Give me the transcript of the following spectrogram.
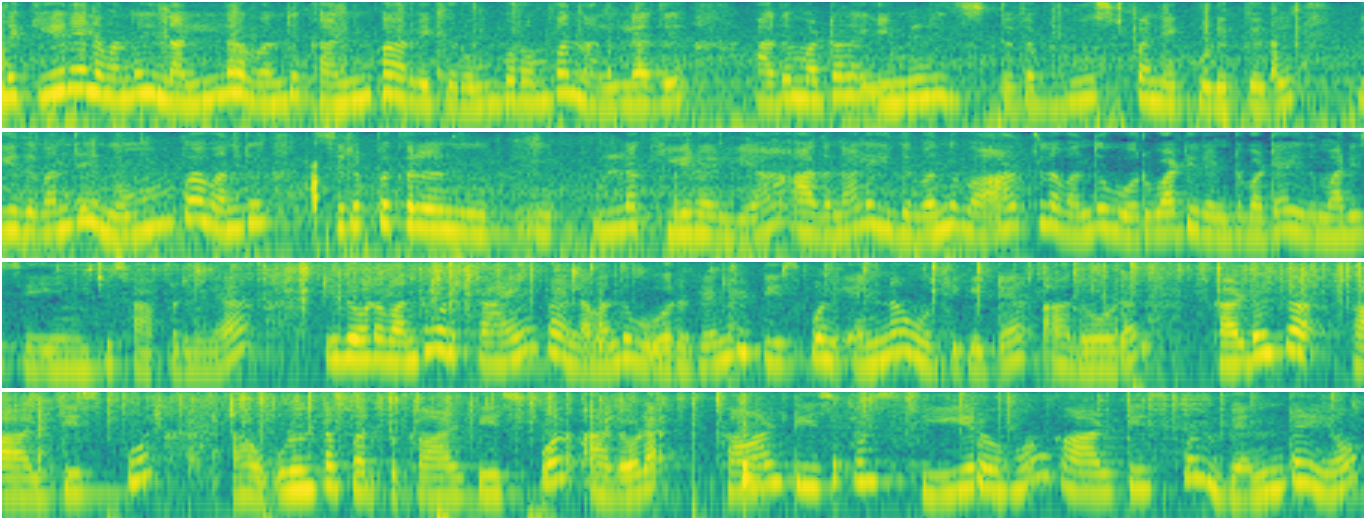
இந்த கீரையில் வந்து நல்ல வந்து கண் பார்வைக்கு ரொம்ப ரொம்ப நல்லது. அது மட்டும் இல்லை இம்யூனிட்டி சிஸ்டத்தை பூஸ்ட் பண்ணி கொடுக்குது. இது வந்து ரொம்ப வந்து சிறப்புகள் உள்ள கீரை இல்லையா? அதனால் இது வந்து வாரத்தில் வந்து ஒரு வாட்டி ரெண்டு வாட்டியாக இது மாதிரி செஞ்சு சாப்பிடுங்க. இதோட வந்து ஒரு ஃப்ரைங் பேனில் வந்து ஒரு ரெண்டு டீஸ்பூன் எண்ணெய் ஊற்றிக்கிட்டு அதோட கடுகு கால் டீஸ்பூன் உளுந்தப்பருப்பு கால் டீஸ்பூன் அதோட கால் டீஸ்பூன் சீரகம் கால் டீஸ்பூன் வெந்தயம்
